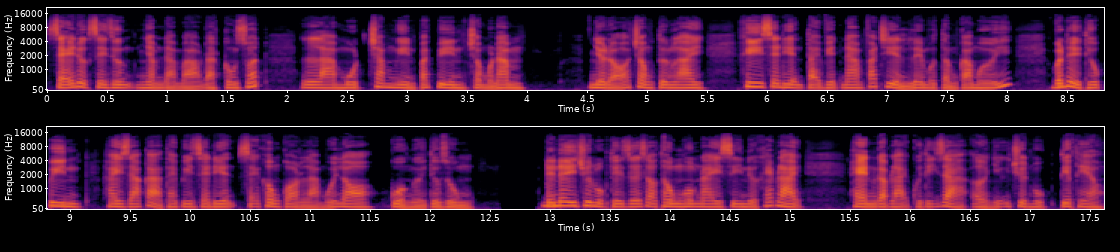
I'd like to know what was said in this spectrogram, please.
sẽ được xây dựng nhằm đảm bảo đạt công suất là 100.000 pack pin trong một năm. Nhờ đó trong tương lai, khi xe điện tại Việt Nam phát triển lên một tầm cao mới, vấn đề thiếu pin hay giá cả thay pin xe điện sẽ không còn là mối lo của người tiêu dùng. Đến đây chuyên mục Thế giới giao thông hôm nay xin được khép lại. Hẹn gặp lại quý thính giả ở những chuyên mục tiếp theo.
